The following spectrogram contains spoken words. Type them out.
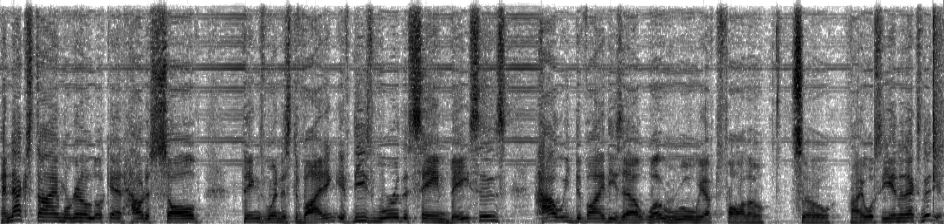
And next time we're going to look at how to solve things when it's dividing. If these were the same bases, how we divide these out, what rule we have to follow. So I will see you in the next video.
